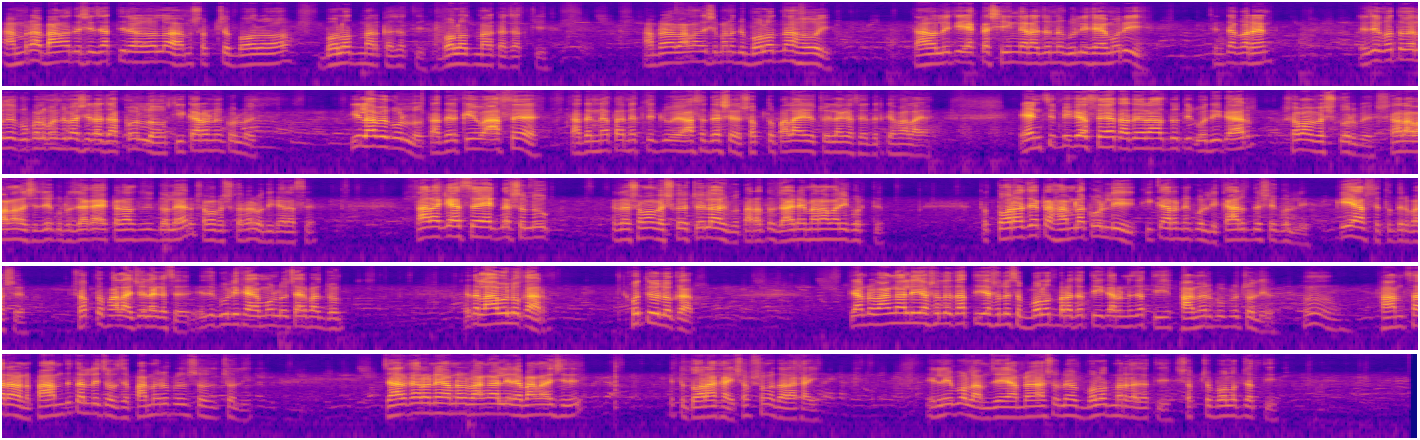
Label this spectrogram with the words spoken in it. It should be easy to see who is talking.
Speaker 1: আমরা বাংলাদেশি জাতিরা হলাম সবচেয়ে বড় বলদ মার্কা জাতি, বলদ মার্কা জাতি। আমরা বাংলাদেশি মানুষ বলদ না হই, তাহলে কি একটা সিঙ্গারার জন্য গুলি খেয়ে মরি? চিন্তা করেন। এই যে গতকালকে গোপালগঞ্জবাসীরা যা করল, কি কারণে করল, কি লাভে করল, তাদের কেউ আছে, তাদের নেতা নেত্রী কেউ আছে দেশে, সব তো পালায় চলে গেছে এদেরকে পালায় এনসিপি গেছে, তাদের রাজনৈতিক অধিকার সমাবেশ করবে। সারা বাংলাদেশে যে কোনো জায়গায় একটা রাজনৈতিক দলের সমাবেশ করার অধিকার আছে। তার আগে আছে এক দেশের লোক এটা সমাবেশ করে চলে আসব। তারা তো যায় নাই মারামারি করতে। তো তোরা যে একটা হামলা করলি, কি কারণে করলি, কার উদ্দেশ্যে করলি? কে আছে তোদের পাশে? সব তো ফালায় চলে গেছে। এই যে গুলি খেয়ে মরলো চার পাঁচজন এতে লাভ হলো কার? ক্ষতি হলো কার? আমরা বাঙালি আসলে জাতি, আসলে বলদ মারা জাতি কারণে জাতি ফার্মের উপর চলে। হুম। ফার্ম ছাড়া না। ফার্ম দিয়ে তাহলে চলছে, ফার্মের উপরে চল- যার কারণে আমরা বাঙালিরা, বাংলাদেশি একটু দরা খাই, সবসময় দরা খাই। এলেই বললাম যে আমরা আসলে বলদ মার্কা জাতি, সবচেয়ে বলদ জাতি।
